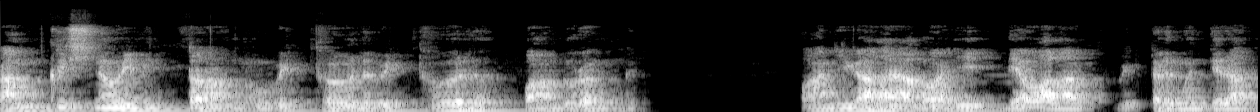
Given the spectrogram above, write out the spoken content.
रामकृष्ण हरी मित्रांनो विठ्ठल विठ्ठल पांडुरंग। पाणी घालाय आलो आहे देवाला विठ्ठल मंदिरात.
